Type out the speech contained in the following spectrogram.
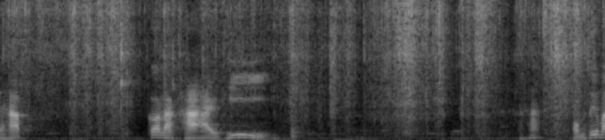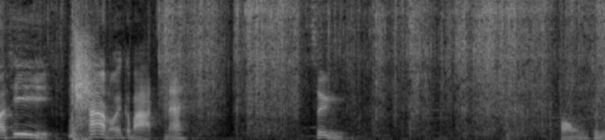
นะครับ ก็ราคาอยู่ที่ผมซื้อมาที่ 500กว่าบาทนะ ซึ่ง ของถึง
